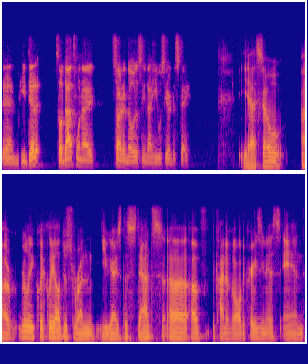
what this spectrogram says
and he did it so that's when i started noticing that he was here to stay yeah so uh, really quickly i'll just run you guys the stats uh, of the kind of all the craziness and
